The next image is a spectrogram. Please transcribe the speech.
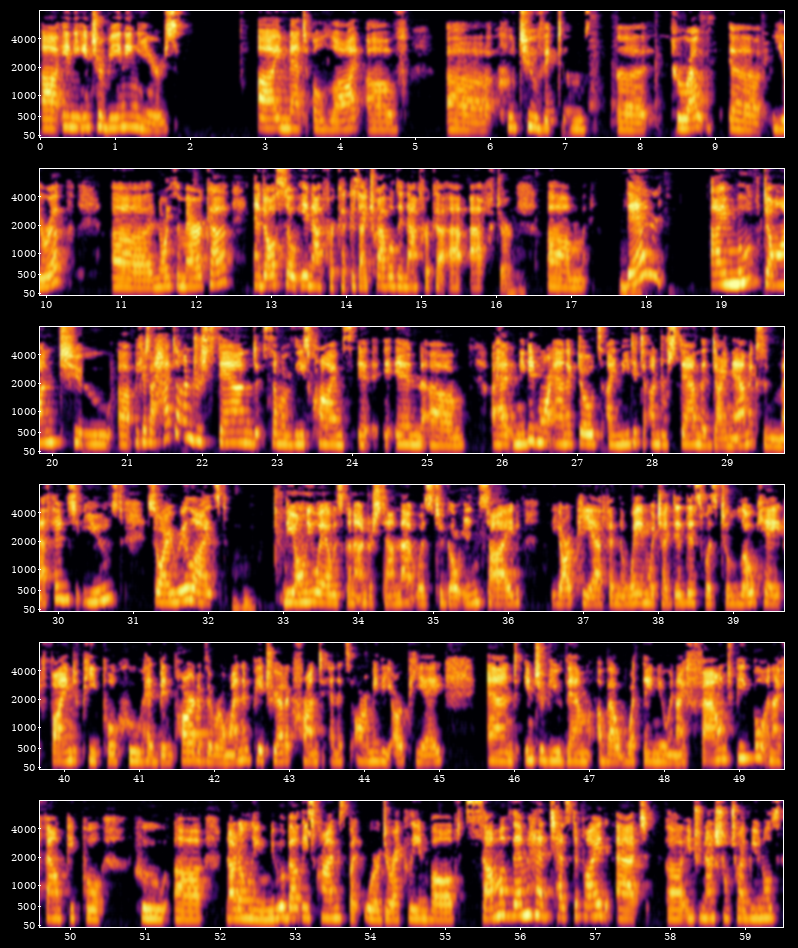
uh, in the intervening years, I met a lot of uh, Hutu victims uh, throughout uh, Europe, uh, North America, and also in Africa because I traveled in Africa a- after. Mm-hmm. Um, mm-hmm. Then I moved on to uh, because I had to understand some of these crimes in. in um, I had needed more anecdotes. I needed to understand the dynamics and methods used. So I realized mm-hmm. the only way I was going to understand that was to go inside the RPF. And the way in which I did this was to locate, find people who had been part of the Rwandan Patriotic Front and its army, the RPA, and interview them about what they knew. And I found people, and I found people who uh, not only knew about these crimes but were directly involved. Some of them had testified at uh, international tribunals.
